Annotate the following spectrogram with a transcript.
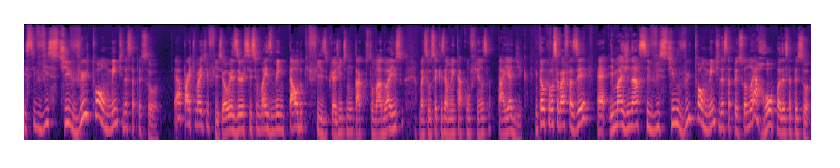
e se vestir virtualmente dessa pessoa é a parte mais difícil, é o exercício mais mental do que físico, e a gente não está acostumado a isso, mas se você quiser aumentar a confiança, tá aí a dica. Então o que você vai fazer é imaginar se vestindo virtualmente dessa pessoa, não é a roupa dessa pessoa,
